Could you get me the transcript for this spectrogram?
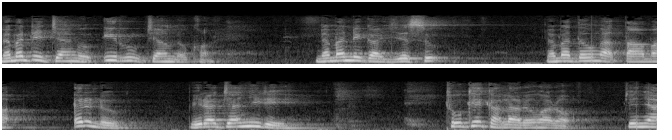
နံပါတ်1ကျမ်းကိုဣရုကျမ်းလို့ခေါ်တယ်နံပါတ်2ကယေစုနံပါတ်3ကတာမအဲ့ဒါလို့ဗေဒကျမ်းကြီးတွေထိုခေတ်ကာလတုန်းကတော့ ပညာ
